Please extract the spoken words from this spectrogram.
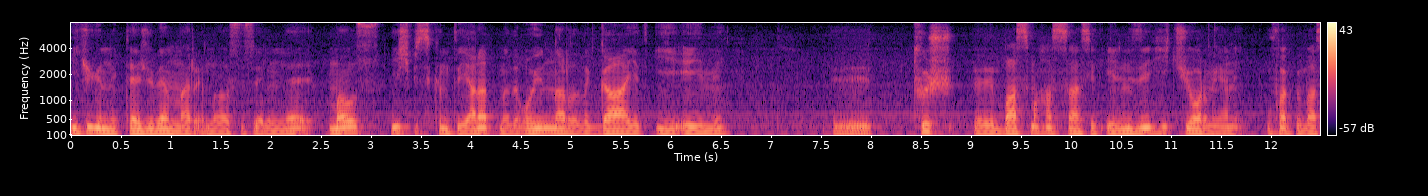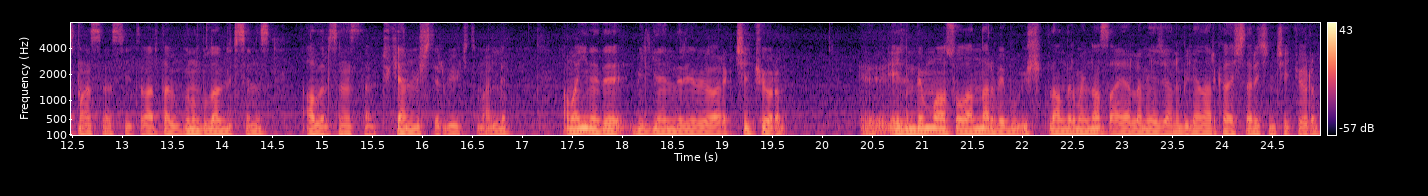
2 günlük tecrübem var mouse üzerinde. Mouse hiçbir sıkıntı yaratmadı. Oyunlarda da gayet iyi eğimi. Ee, tuş e, basma hassasiyet elinizi hiç yormuyor. Yani ufak bir basma hassasiyeti var. Tabi bunu bulabilirseniz alırsınız tabi. Tükenmiştir büyük ihtimalle. Ama yine de bilgilendirici olarak çekiyorum. Ee, elinde mouse olanlar ve bu ışıklandırmayı nasıl ayarlamayacağını bilen arkadaşlar için çekiyorum.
